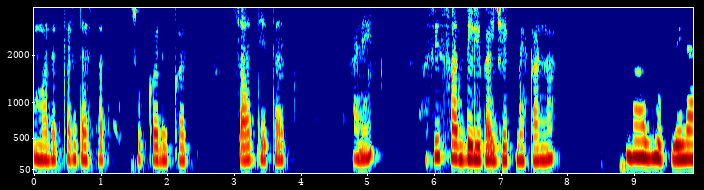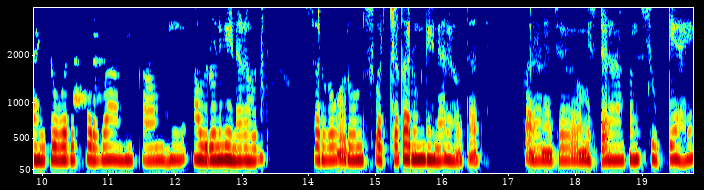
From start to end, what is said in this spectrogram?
मदत करत असतात. सुखदुःखात साथ देतात. आणि अशीच साथ दिली पाहिजे एकमेकांना. बाळ झोपलेला आहे. तोवर सर्व आम्ही काम हे आवरून घेणार आहोत. सर्व रूम स्वच्छ करून घेणार आहोत आज. कारण आज मिस्टरांना पण सुट्टी आहे.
